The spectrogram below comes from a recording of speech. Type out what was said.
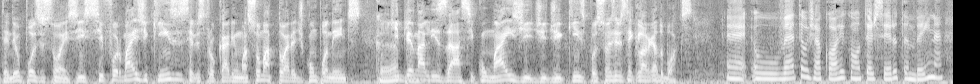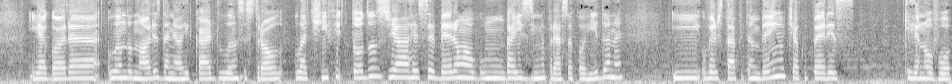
Entendeu? Posições. E se for mais de 15, se eles trocarem uma somatória de componentes que Câmbio. penalizasse com mais de, de, de 15 posições, eles têm que largar do box. É, o Vettel já corre com o terceiro também, né? E agora Lando Norris, Daniel Ricardo, Lance Stroll, Latifi, todos já receberam algum gásinho para essa corrida, né? E o Verstappen também, o Tiago Pérez que renovou,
